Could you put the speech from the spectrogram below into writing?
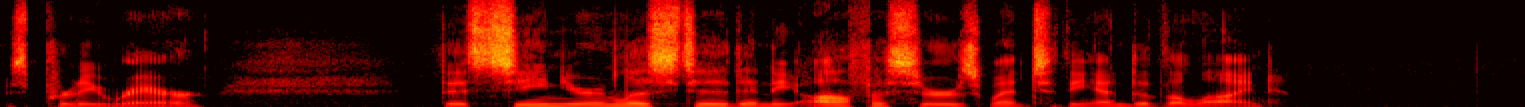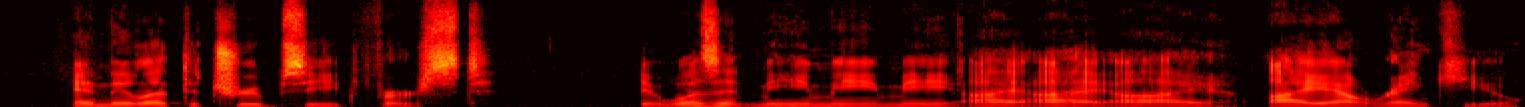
was pretty rare, the senior enlisted and the officers went to the end of the line and they let the troops eat first. It wasn't me, me, me, I, I, I, I outrank you.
